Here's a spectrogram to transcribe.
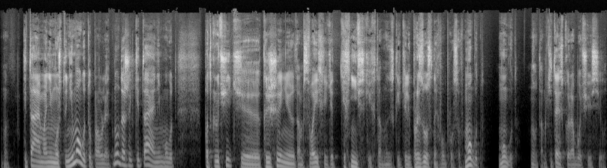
Вот. Китаем они, может, и не могут управлять, но даже Китай они могут подключить э, к решению там, своих каких-то технических там, так сказать, или производственных вопросов. Могут, могут. Ну, там, китайскую рабочую силу.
